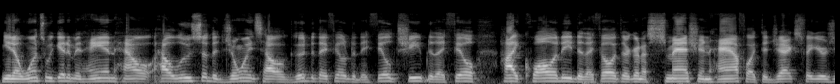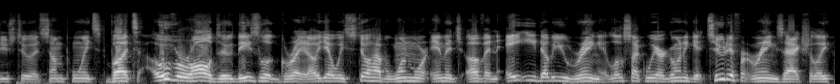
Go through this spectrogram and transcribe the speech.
You know, once we get them in hand, how how loose are the joints? How good do they feel? Do they feel cheap? Do they feel high quality? Do they feel like they're going to smash in half like the Jakks figures used to at some points? But overall, dude, these look great. Oh yeah, we still have one more image of an AEW ring. It looks like we are going to get two different rings actually.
